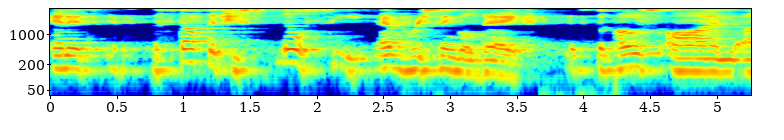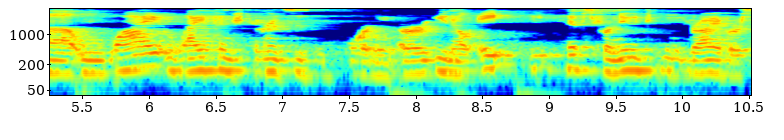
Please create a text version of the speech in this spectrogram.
And it's it's the stuff that you still see every single day. It's the posts on uh, why life insurance is important, or you know, eight, eight tips for new teen drivers.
